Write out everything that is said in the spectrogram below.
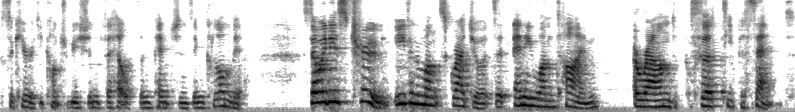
security contribution for health and pensions in Colombia. So it is true, even amongst graduates at any one time, around 30%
